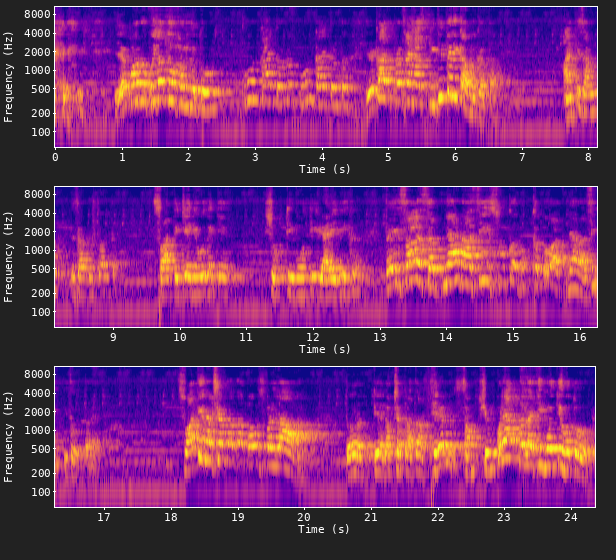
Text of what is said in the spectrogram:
एक माणूस खुशात झोपून घेतो. कोण काय करतं कोण काय करतं? एकाच प्रकाशात कितीतरी कामं करतात. आणखी सांगू दुसरा दृष्टांत. स्वातीचे निवदके शुक्ती मोती व्याळीविक तैसा सज्ञानासी सुख दुःख तो अज्ञानासी इथं उत्तर आहे. स्वाती नक्षत्राचा पाऊस पडला तर ते नक्षत्राचा थेंब सं- शिंपल्यात पडला की मोती होतो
